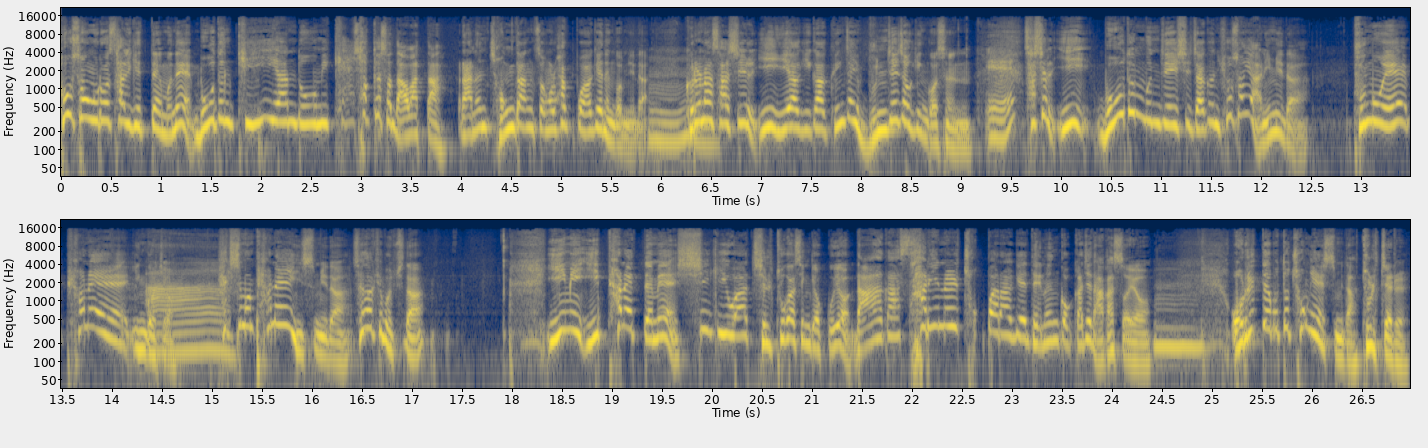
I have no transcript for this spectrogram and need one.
효성으로 살기 때문에 모든 기이한 도움이 계속해서 나왔다라는 정당성을 확보하게 된 겁니다. 음. 그러나 사실 이 이야기가 굉장히 문제적인 것은 예. 사실 이 모든 문제의 시작은 효성이 아닙니다. 부모의 편애인 거죠. 아. 핵심은 편애에 있습니다. 생각해 봅시다. 이미 이 편애 때문에 시기와 질투가 생겼고요. 나아가 살인을 촉발하게 되는 것까지 나갔어요. 어릴 때부터 총애했습니다. 둘째를.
